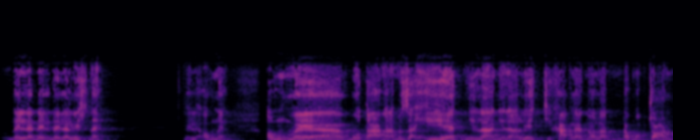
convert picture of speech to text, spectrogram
Đây là, đây đây là list này. Đây là ống này ống về mô tả nó là một dãy y hệt như là như là list chỉ khác là nó là đóng vòng tròn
